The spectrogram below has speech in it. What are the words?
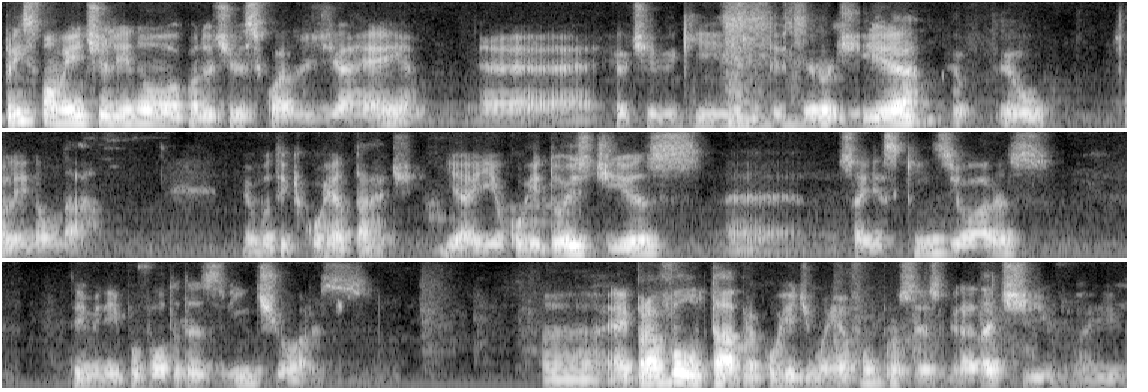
Principalmente ali no quando eu tive esse quadro de diarreia, é, eu tive que no terceiro dia eu, eu falei não dá, eu vou ter que correr à tarde. E aí eu corri dois dias, é, saí às 15 horas, terminei por volta das 20 horas. Uh, aí para voltar para correr de manhã foi um processo gradativo. Aí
